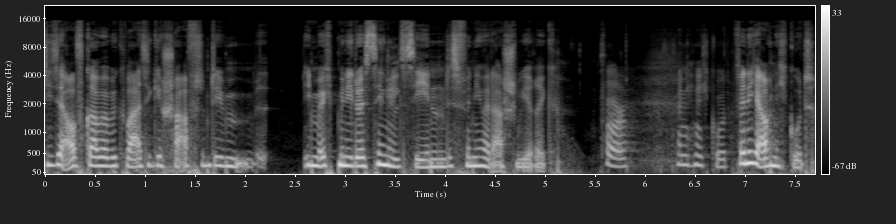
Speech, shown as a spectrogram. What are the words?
diese Aufgabe habe ich quasi geschafft und ich, ich möchte mich nicht als Single sehen und das finde ich halt auch schwierig. Voll. Finde ich nicht gut. Finde ich auch nicht gut.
